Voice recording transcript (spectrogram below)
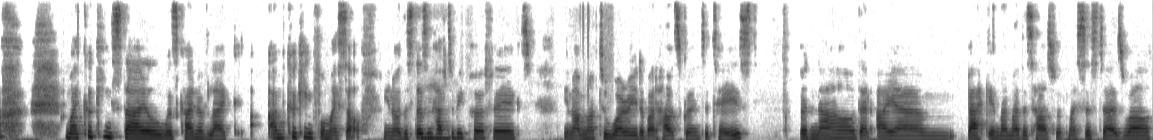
my cooking style was kind of like I'm cooking for myself. You know, this doesn't have Mhm. to be perfect. You know, I'm not too worried about how it's going to taste. But now that I am back in my mother's house with my sister as well,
